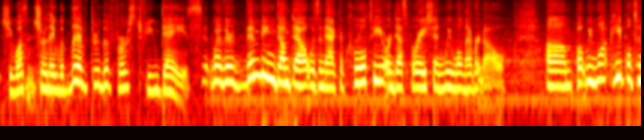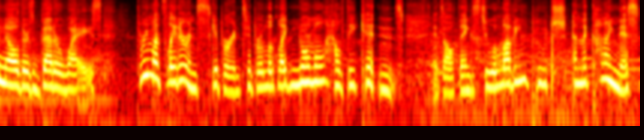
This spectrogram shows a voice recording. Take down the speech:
She wasn't sure they would live through the first few days. Whether them being dumped out was an act of cruelty or desperation, we will never know. Um, but we want people to know there's better ways. Three months later, and Skipper and Tipper look like normal, healthy kittens. It's all thanks to a loving pooch and the kindness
